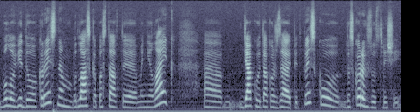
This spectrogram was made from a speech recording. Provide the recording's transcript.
було відео корисним, будь ласка, поставте мені лайк. Е, Дякую також за підписку. До скорих зустрічей!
